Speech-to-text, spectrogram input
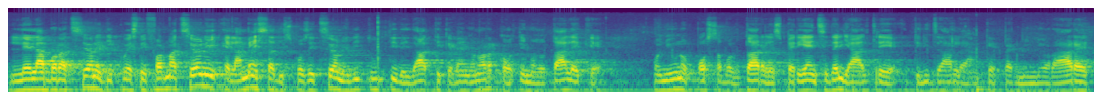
l'elaborazione di queste informazioni e la messa a disposizione di tutti dei dati che vengono raccolti in modo tale che ognuno possa valutare le esperienze degli altri e utilizzarle anche per migliorare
